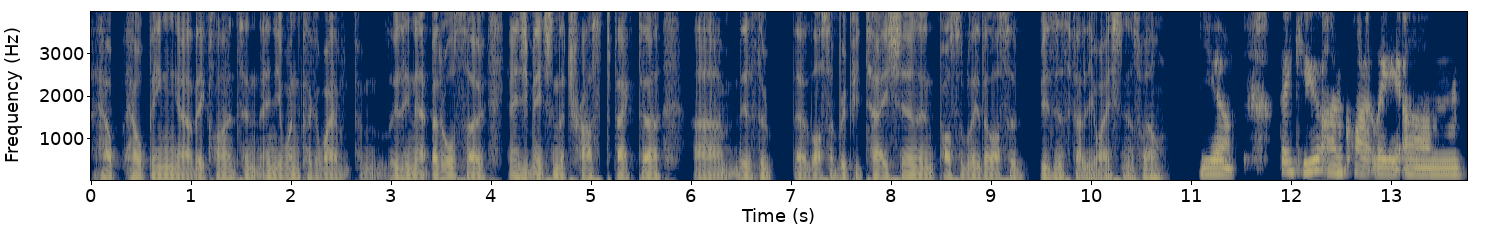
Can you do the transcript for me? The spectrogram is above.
help helping uh, their clients, and, and you're one click away from losing that. But also, as you mentioned, the trust factor. Um, there's the the loss of reputation and possibly the loss of business valuation as well. Yeah, thank you. I'm quietly um,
